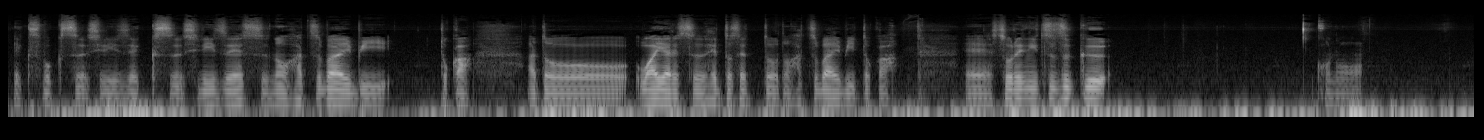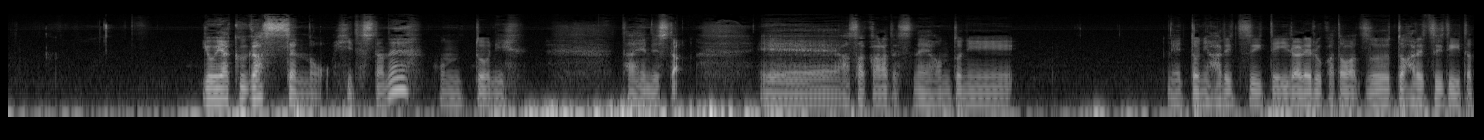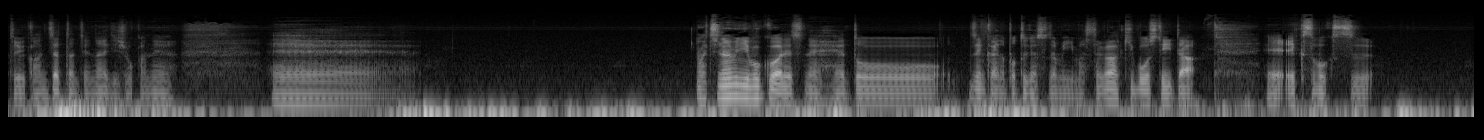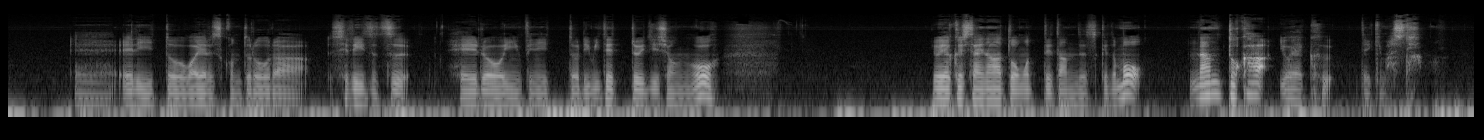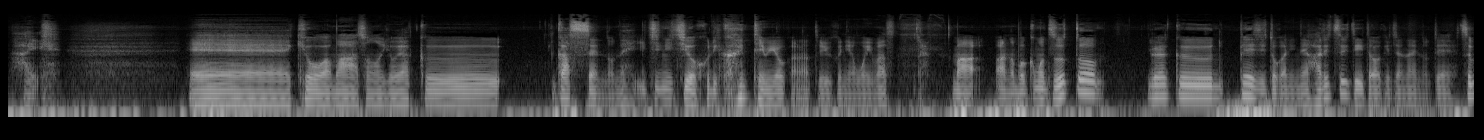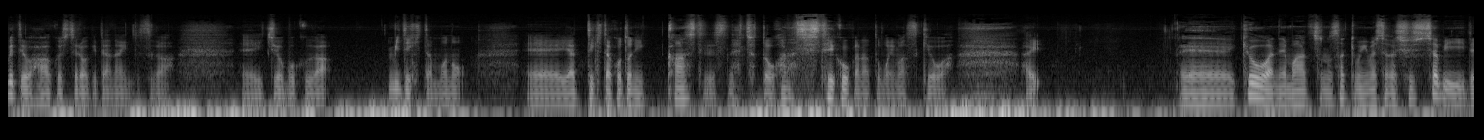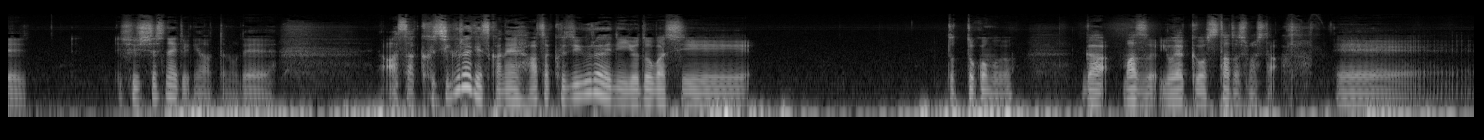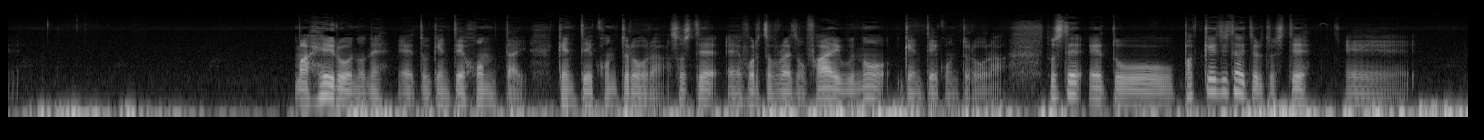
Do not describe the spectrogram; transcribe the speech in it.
ー、Xbox シリーズ X、シリーズ S の発売日とか、あと、ワイヤレスヘッドセットの発売日とか、えー、それに続く、この、予約合戦の日でしたね。本当に。大変でした。えー、朝からですね、本当に、ネットに張り付いていられる方はずっと張り付いていたという感じだったんじゃないでしょうかね。えー、まあ、ちなみに僕はですね、えっ、ー、と、前回のポッドキャストでも言いましたが、希望していた、えー、Xbox えー、 Elite ワイヤレスコントローラーシリーズ2、 Halo Infinite Limited Edition を予約したいなと思ってたんですけども、なんとか予約できました。はい。えー、今日はまあその予約合戦のね、一日を振り返ってみようかなというふうに思います。まあ、あの僕もずっと予約ページとかにね、貼り付いていたわけじゃないので、全てを把握してるわけではないんですが、えー、一応僕が見てきたもの、えー、やってきたことに関してですね、ちょっとお話ししていこうかなと思います、今日は。はい。えー、今日はね、まあ、そのさっきも言いましたが、出社日で、出社しないといけなかったので、朝9時ぐらいですかね。朝9時ぐらいにヨドバシ .com が、まず予約をスタートしました。えー、まあ、ヘイローのね、えっ、ー、と、限定本体、限定コントローラー、そして、えー、フォルツァホライゾン5の限定コントローラー、そして、えっ、ー、と、パッケージタイトルとして、え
